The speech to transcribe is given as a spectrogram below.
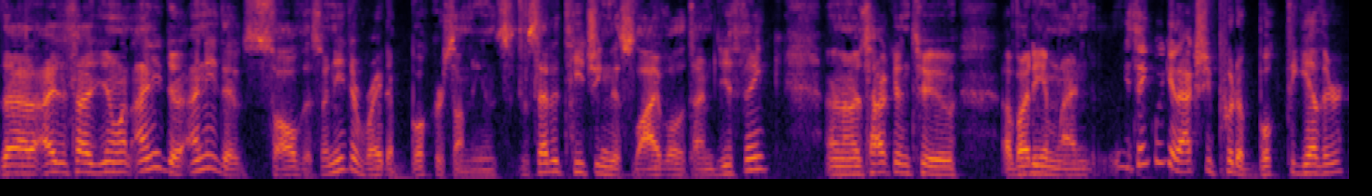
that I decided, you know what, I need to, I need to solve this. I need to write a book or something instead of teaching this live all the time. Do you think? And I was talking to a buddy of mine. You think we could actually put a book together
